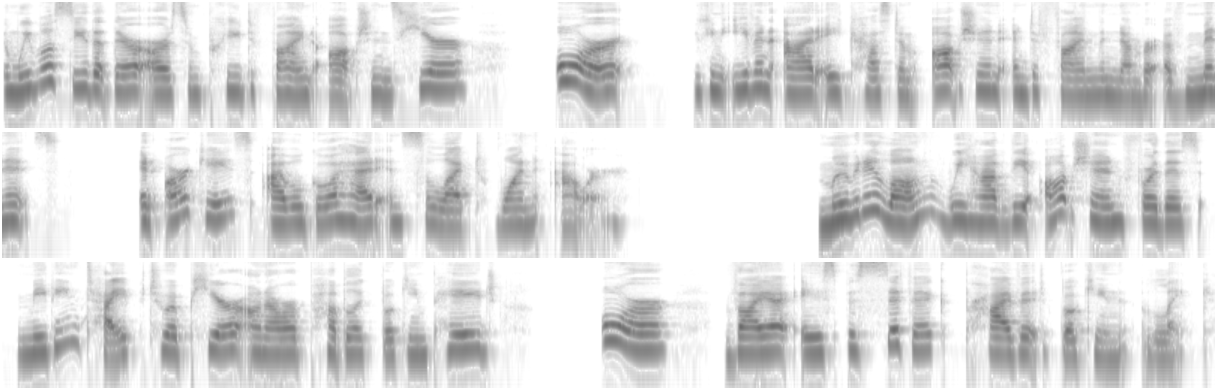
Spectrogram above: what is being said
then we will see that there are some predefined options here, or you can even add a custom option and define the number of minutes. In our case, I will go ahead and select one hour. Moving along, we have the option for this meeting type to appear on our public booking page or via a specific private booking link.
